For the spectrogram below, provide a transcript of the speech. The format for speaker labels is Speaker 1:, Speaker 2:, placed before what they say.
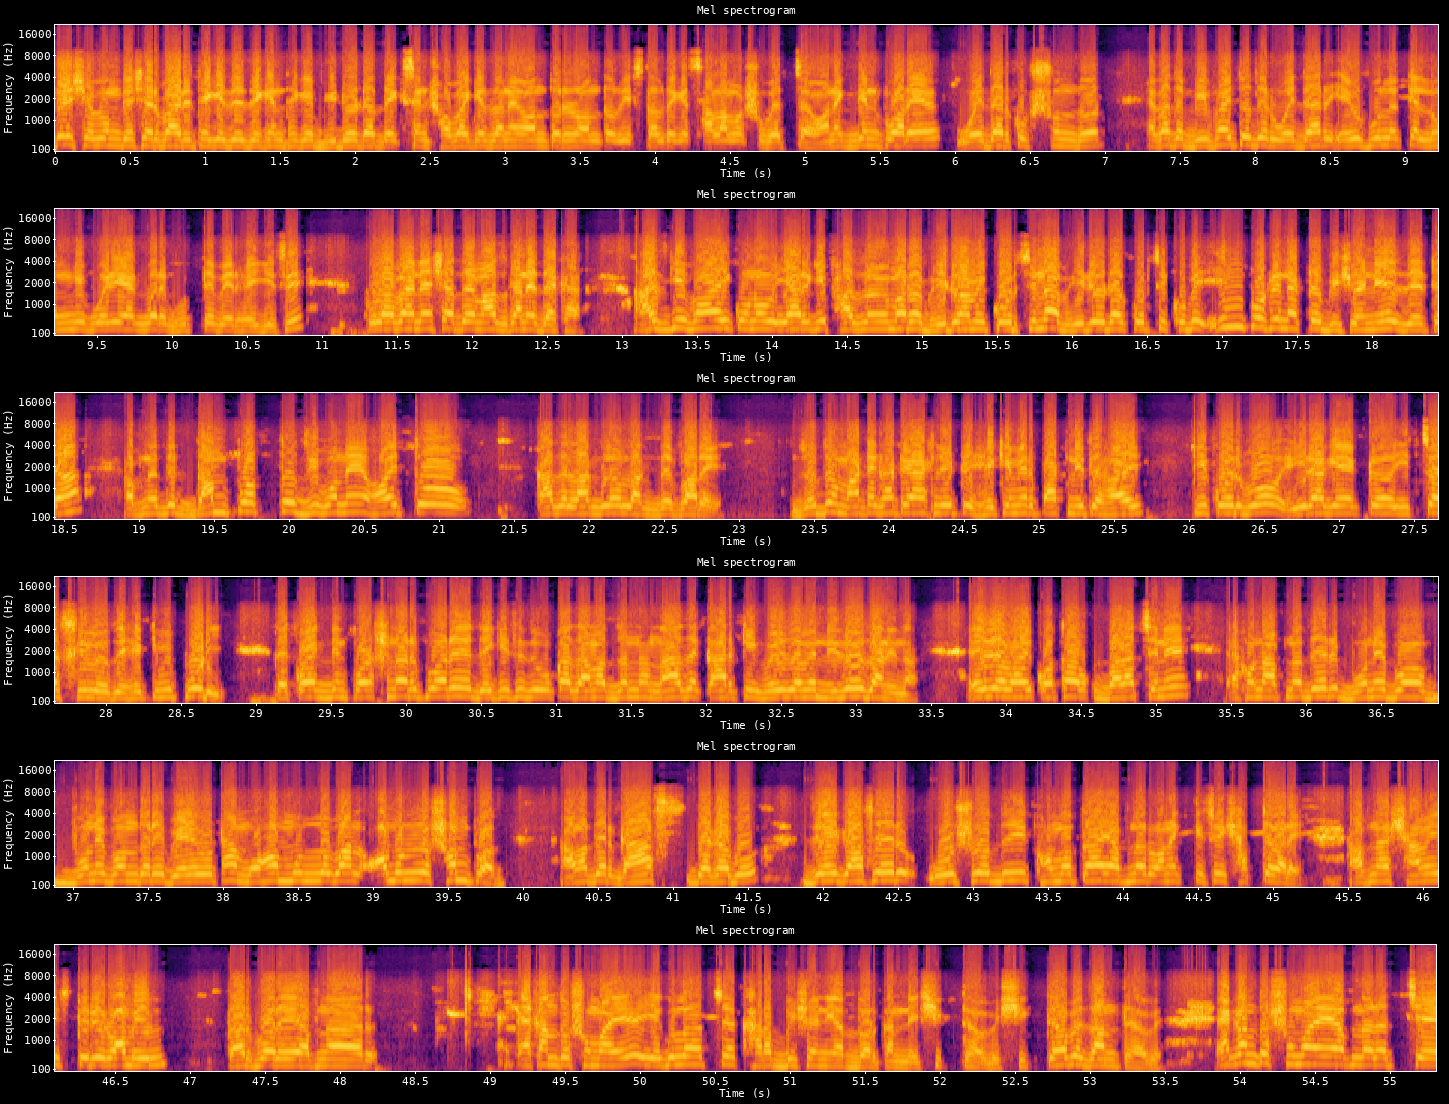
Speaker 1: দেশ এবং দেশের বাইরে থেকে যে যেখান থেকে ভিডিওটা দেখছেন, সবাইকে জানাই অন্তরের অন্তরস্থল থেকে সালাম ও শুভেচ্ছা। অনেকদিন পরে ওয়েদার খুব সুন্দর। একাতে বিবাহিতদের ওয়েদার এই উপলক্ষে লুঙ্গি পরে একবারে ঘুরতে বের হয়ে গেছি। কোলাবাইনের সাথে মাঝখানে দেখা। আজকে ভাই কোনো ইয়ার কি ফাজলামি মারা ভিডিও আমি করছি না। ভিডিওটা করছি খুবই ইম্পর্টেন্ট একটা বিষয় নিয়ে, যেটা আপনাদের দাম্পত্য জীবনে হয়তো কাজে লাগলেও লাগতে পারে। যদিও মাঠে ঘাটে আসলে একটু হেকিমের পাঠ নিতে হয়, কি করব? এর আগে একটা ইচ্ছা ছিল যে হেকিমি পড়ি। তাই কয়েকদিন পড়াশোনার পরে দেখেছি যে ও কাজ আমার জন্য না যে কার কি হয়ে যাবে, নিজেও জানি না। এই যে ভাই কথা বাড়াচ্ছে না, এখন আপনাদের বনে বনে বন্দরে বেড়ে ওঠা মহামূল্যবান অমূল্য সম্পদ আমাদের গাছ দেখাবো। যে গাছের ঔষধি ক্ষমতায় আপনার অনেক কিছুই সারতে পারে। আপনার স্বামী স্ত্রীর অমিল তারপরে আপনার একান্ত সময়ে এগুলো হচ্ছে খারাপ বিষয় নেওয়ার দরকার নেই, শিখতে হবে শিখতে হবে, জানতে হবে। একান্ত সময়ে আপনার হচ্ছে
